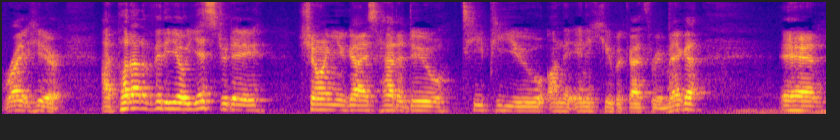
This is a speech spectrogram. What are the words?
right here. I put out a video yesterday showing you guys how to do TPU on the Anycubic i3 Mega. And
